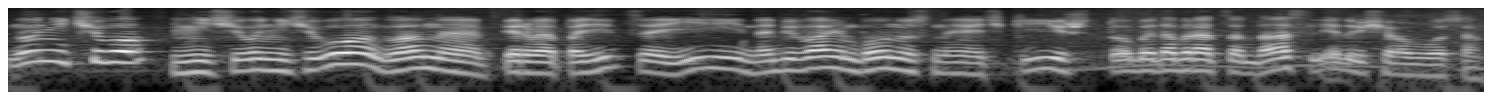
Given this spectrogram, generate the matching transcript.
но ничего, ничего, ничего, главное первая позиция и набиваем бонусные очки, чтобы добраться до следующего босса.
